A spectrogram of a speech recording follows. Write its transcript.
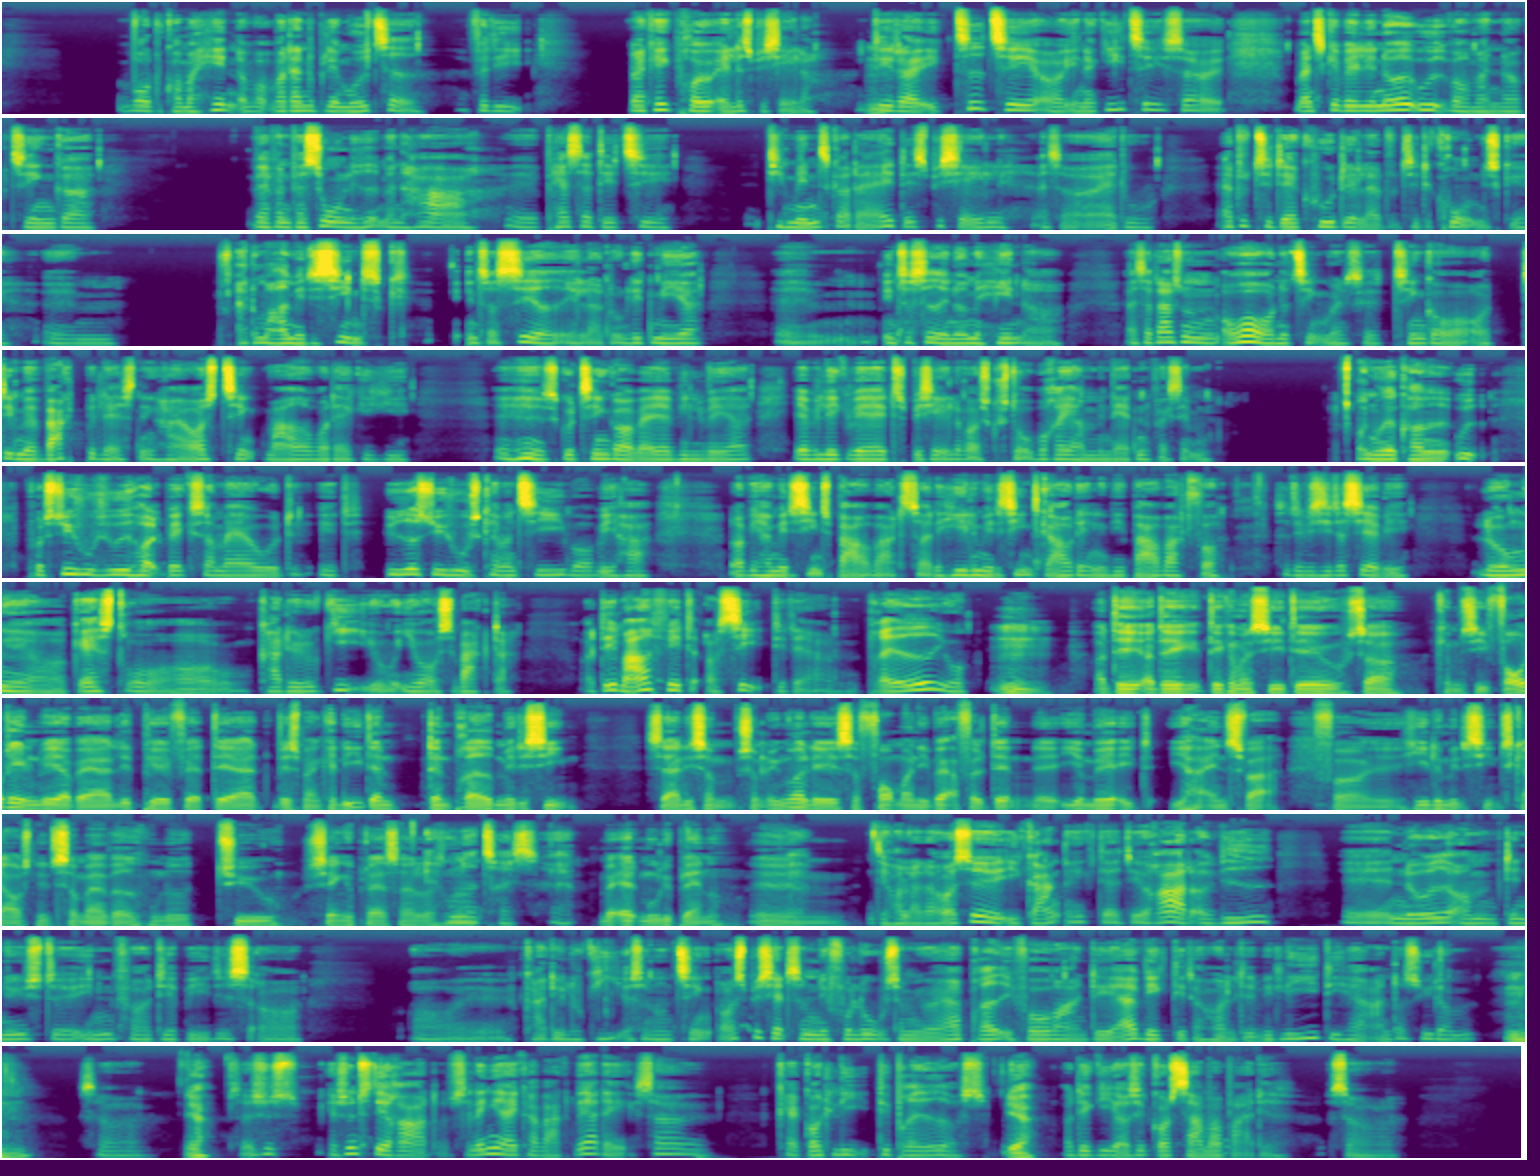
hvor du kommer hen, og hvordan du bliver modtaget. Fordi man kan ikke prøve alle specialer. Mm. Det er der ikke tid til og energi til, så øh, man skal vælge noget ud, hvor man nok tænker, hvad for en personlighed man har, øh, passer det til de mennesker, der er i det speciale. Altså er du, er du til det akut, eller er du til det kroniske? Øhm, er du meget medicinsk interesseret, eller er du lidt mere øhm, interesseret i noget med hænder? Altså der er sådan nogle overordnede ting, man skal tænke over, og det med vagtbelastning har jeg også tænkt meget over, da jeg gik i, øh, skulle tænke over, hvad jeg ville være. Jeg ville ikke være et speciale, hvor jeg skulle stå og operere om natten, for eksempel. Og nu er jeg kommet ud på et sygehus ude i Holbæk, som er jo et, et ydersygehus, kan man sige, hvor vi har, når vi har medicinsk bagvagt, så er det hele medicinsk afdeling, vi er bagvagt for. Så det vil sige, der ser vi lunge og gastro og kardiologi jo i vores vagter. Og det er meget fedt at se det der brede jo. Mm. Og, det, og det, det kan man sige, det er jo så, kan man sige, fordelen ved at være lidt perifert, det er, at hvis man kan lide den, den brede medicin, særligt som, som yngre læge, så får man i hvert fald den, øh, i og med, at I har ansvar for øh, hele medicinske afsnit, som er været 120 sengepladser eller sådan 160, ja. Med alt muligt blandet. Øhm, Det holder der også i gang, ikke? Det er jo rart at vide øh, noget om det nyeste inden for diabetes og, og øh, kardiologi og sådan nogle ting. Også specielt som nefrolog, som jo er bred i forvejen. Det er vigtigt at holde det ved lige, de her andre sygdomme. mm-hmm. Så, Ja. så jeg, synes, jeg synes, det er rart. Så længe jeg ikke har vagt hver dag, så øh, kan jeg godt lide det brede også. Ja, Og det giver også et godt samarbejde. Så,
